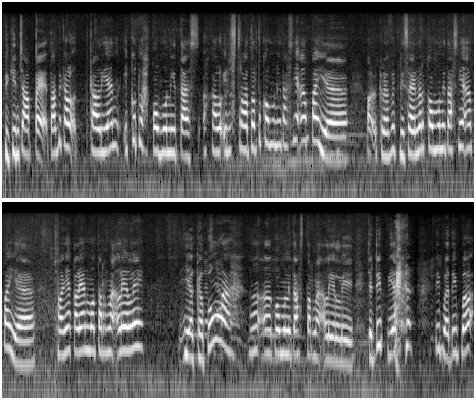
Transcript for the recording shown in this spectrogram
bikin capek. Tapi kalau kalian ikutlah komunitas. Ah, kalau ilustrator tuh komunitasnya apa ya? Kalau graphic designer komunitasnya apa ya? Soalnya kalian mau ternak lele, ya gabunglah komunitas ternak lele. Jadi biar tiba-tiba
